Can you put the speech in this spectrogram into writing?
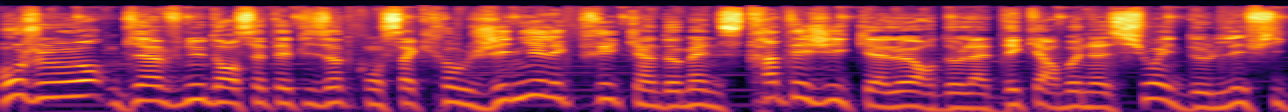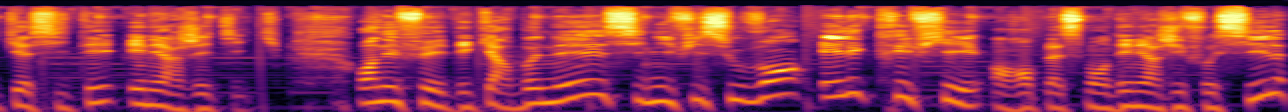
Bonjour, bienvenue dans cet épisode consacré au génie électrique, un domaine stratégique à l'heure de la décarbonation et de l'efficacité énergétique. En effet, décarboner signifie souvent électrifier en remplacement d'énergie fossile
